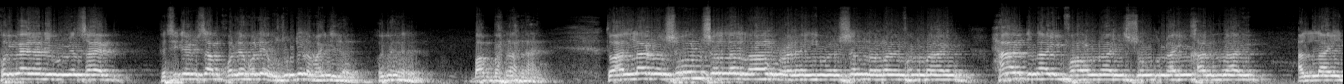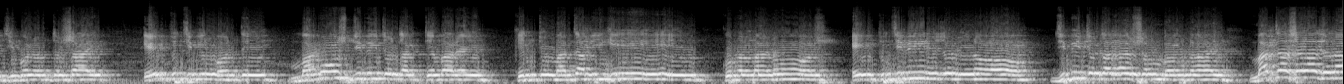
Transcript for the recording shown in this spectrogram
কইবাই নানি বলে, সাহেব প্রেসিডেন্ট সাহেব হলে হলে হুজুরকে নামাই দিল। হইবে না বাপ বানা নাই। তো আল্লাহ রসুল সাল্লাল্লাহু আলাইহি ওয়াসাল্লাম ফরমায় হাত নাই ফাও নাই চোখ নাই খান নাই আল্লাহ এই জীবনের দশায় এই পৃথিবীর মধ্যে মানুষ জীবিত থাকতে পারে কিন্তু মাতাবিহীন কোন মানুষ এই পৃথিবীর জমিন জীবিত থাকা সম্ভব নয়। মাথা ছাড়া যারা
